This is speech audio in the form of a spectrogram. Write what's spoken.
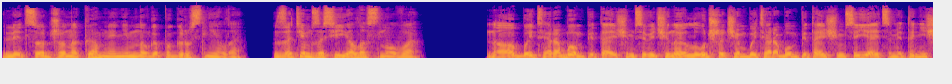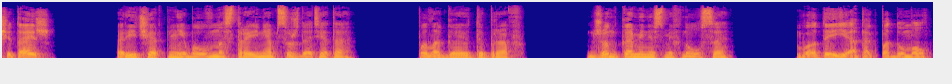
Лицо Джона Камня немного погрустнело, затем засияло снова. «Но быть рабом, питающимся ветчиной, лучше, чем быть рабом, питающимся яйцами, ты не считаешь?» Ричард не был в настроении обсуждать это. «Полагаю, ты прав. Джон Камень усмехнулся. «Вот и я так подумал».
